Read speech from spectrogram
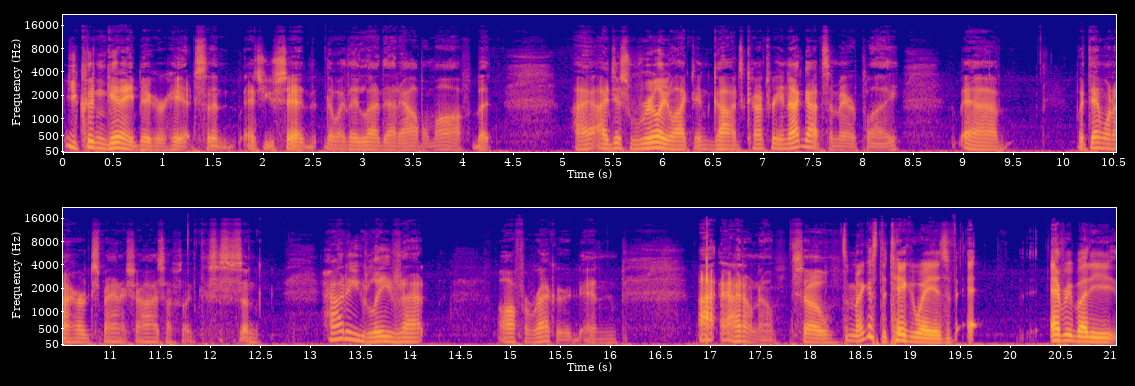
you couldn't get any bigger hits than, as you said, the way they led that album off. But I, I just really liked "In God's Country," and that got some airplay. Uh, but then when I heard Spanish Eyes, I was like, "This is un- how do you leave that off a record?" And I, I don't know. So So I, mean, I guess the takeaway is if everybody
